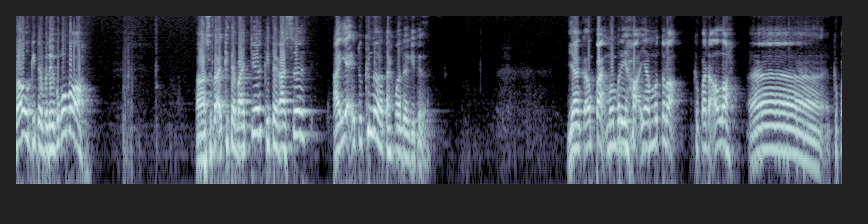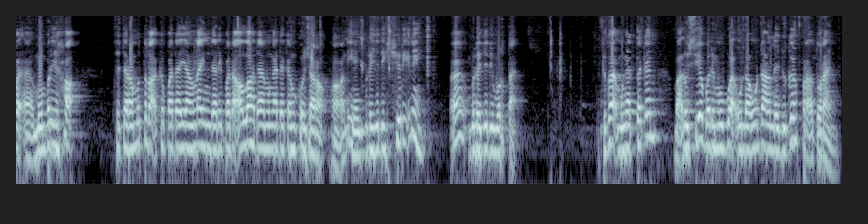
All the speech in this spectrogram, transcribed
Baru kita boleh berubah. Ha, sebab kita baca, kita rasa ayat itu kena atas kepala kita. Yang keempat, memberi hak yang mutlak kepada Allah. Ha, kepa, ha, memberi hak secara mutlak kepada yang lain daripada Allah dan mengadakan hukum syarak. Ha, ni yang boleh jadi syirik ni ha, boleh jadi murtad. Sebab mengatakan manusia boleh membuat undang-undang dan juga peraturan.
